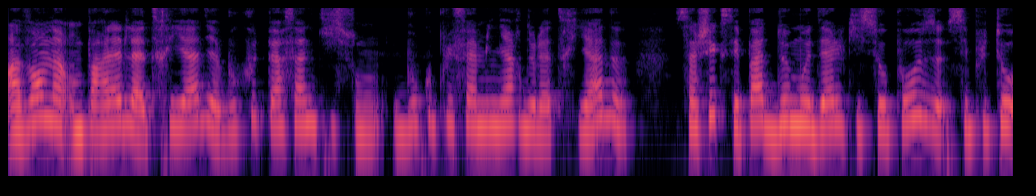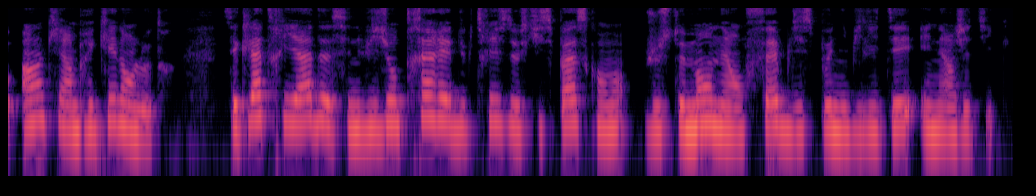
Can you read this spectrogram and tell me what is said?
Avant, on, parlait de la triade. Il y a beaucoup de personnes qui sont beaucoup plus familières de la triade. Sachez que ce n'est pas deux modèles qui s'opposent, c'est plutôt un qui est imbriqué dans l'autre c'est que la triade, c'est une vision très réductrice de ce qui se passe quand justement on est en faible disponibilité énergétique.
